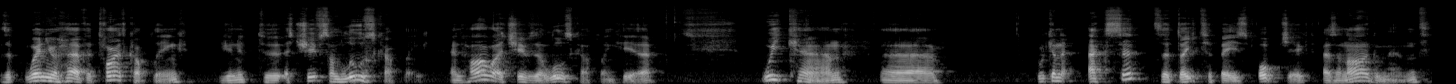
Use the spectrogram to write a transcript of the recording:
that when you have a tight coupling, you need to achieve some loose coupling. And how I achieve the loose coupling here? We can uh, we can accept the database object as an argument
